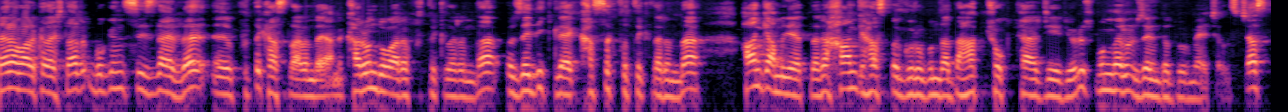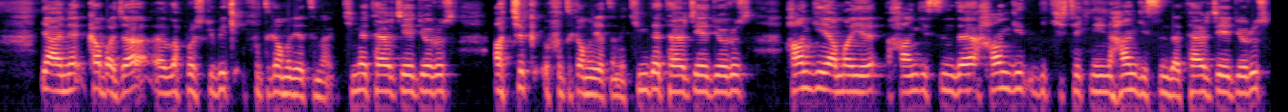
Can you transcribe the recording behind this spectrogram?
Merhaba arkadaşlar. Bugün sizlerle e, fıtık hastalarında yani karın duvarı fıtıklarında özellikle kasık fıtıklarında hangi ameliyatları hangi hasta grubunda daha çok tercih ediyoruz? Bunların üzerinde durmaya çalışacağız. Yani kabaca e, laparoskopik fıtık ameliyatını kime tercih ediyoruz? Açık fıtık ameliyatını kimde tercih ediyoruz? Hangi yamayı hangisinde, hangi dikiş tekniğini hangisinde tercih ediyoruz?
